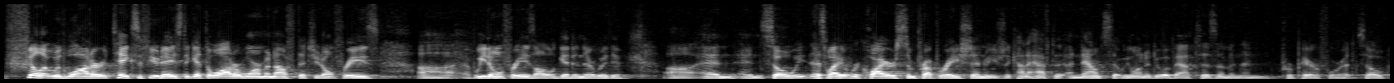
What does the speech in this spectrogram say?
fill it with water. It takes a few days to get the water warm enough that you don't freeze. Uh, if we don't freeze, I'll get in there with you. Uh, and, and so we, that's why it requires some preparation. We usually kind of have to announce that we want to do a baptism and then prepare for it. So,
